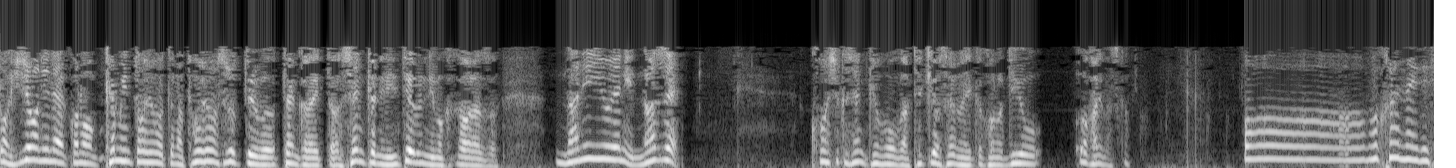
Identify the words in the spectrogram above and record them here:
と、非常にね、この県民投票というのは投票するという点から言ったら選挙に似てるにもかかわらず、何故になぜ公職選挙法が適用されないか、この理由、わかりますか？おー、わからないです。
